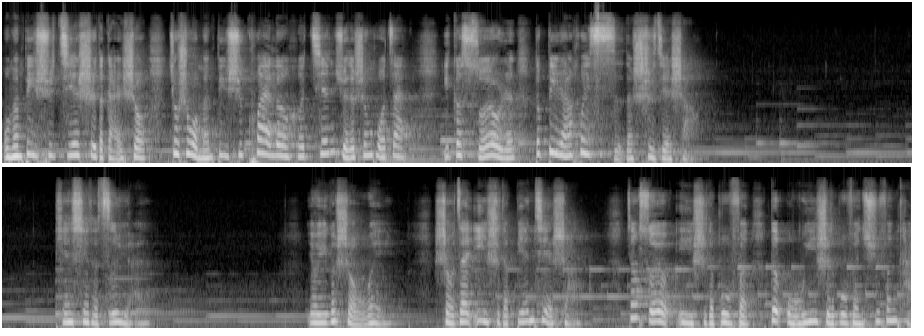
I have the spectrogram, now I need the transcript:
我们必须揭示的感受，就是我们必须快乐和坚决的生活在。一个所有人都必然会死的世界上，天蝎的资源有一个守卫，守在意识的边界上，将所有意识的部分跟无意识的部分区分开。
